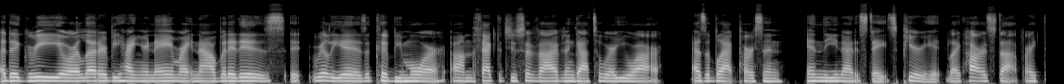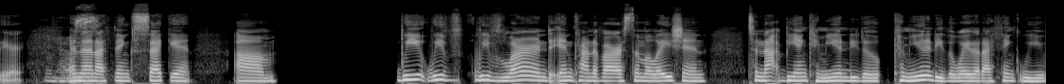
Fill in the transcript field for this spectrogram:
a degree or a letter behind your name right now but it is it really is. It could be more. Um, the fact that you survived and got to where you are as a black person in the united states period. Like hard stop right there. Yes. and then i think second um, we we've we've learned in kind of our assimilation to not be in community to community the way that I think we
